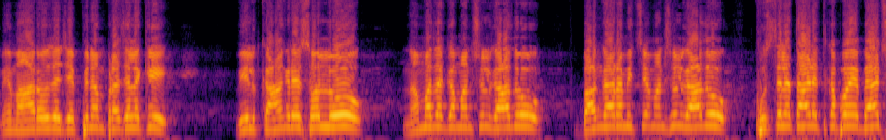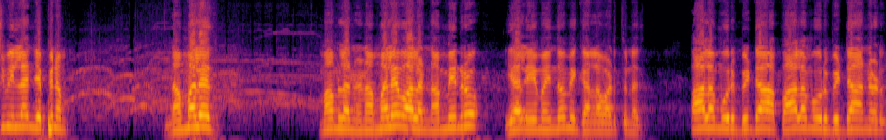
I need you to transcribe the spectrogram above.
మేము ఆ రోజే చెప్పినాం ప్రజలకి వీళ్ళు కాంగ్రెస్ వాళ్ళు నమ్మదగ్గ మనుషులు కాదు బంగారం ఇచ్చే మనుషులు కాదు పుస్తల తాడెత్తుకపోయే బ్యాచ్ వీళ్ళని చెప్పినాం. నమ్మలేదు. మమ్మల్ని నమ్మలే వాళ్ళని నమ్మిండ్రు. ఇవాళ ఏమైందో మీకు గల్లబడుతున్నది పాలమూరు బిడ్డ పాలమూరు బిడ్డ అన్నాడు.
